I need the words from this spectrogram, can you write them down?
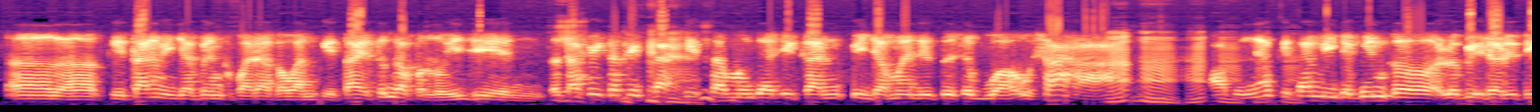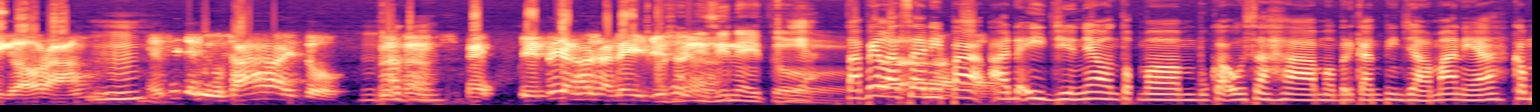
eh, kita minjamin kepada kawan kita itu nggak perlu izin. Tetapi ketika kita menjadikan pinjaman itu sebuah usaha, Ah, ah, ah, artinya kita minjemin ke lebih dari tiga orang, ya itu jadi usaha itu. Oke. Eh, itu yang harus ada Harus ada izinnya. izinnya itu. Iya. Tapi let's say nih Pak, ada izinnya untuk membuka usaha, memberikan pinjaman ya. Kemudian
